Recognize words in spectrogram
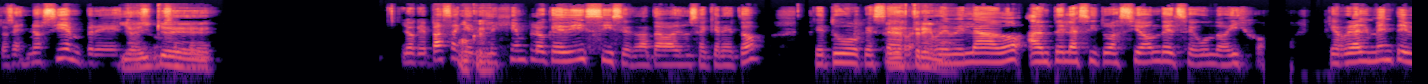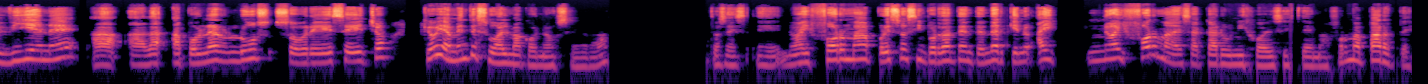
Entonces, no siempre y ahí que... Lo que pasa es que en el ejemplo que di sí se trataba de un secreto que tuvo que ser revelado ante la situación del segundo hijo que realmente viene a, a, poner luz sobre ese hecho que obviamente su alma conoce, ¿verdad? Entonces, eh, no hay forma, por eso es importante entender que no hay, no hay forma de sacar un hijo del sistema, forma parte,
